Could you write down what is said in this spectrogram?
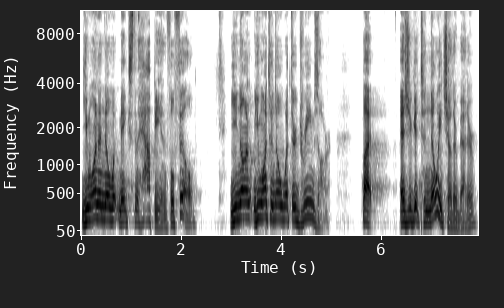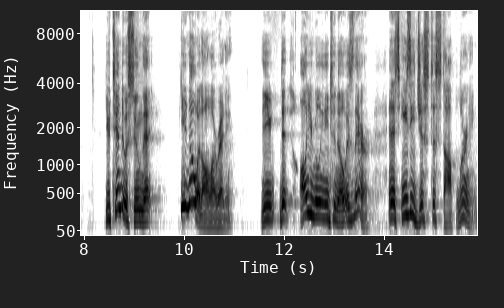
You want to know what makes them happy and fulfilled. You, know, you want to know what their dreams are. But as you get to know each other better, you tend to assume that you know it all already. You, that all you really need to know is there. And it's easy just to stop learning.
